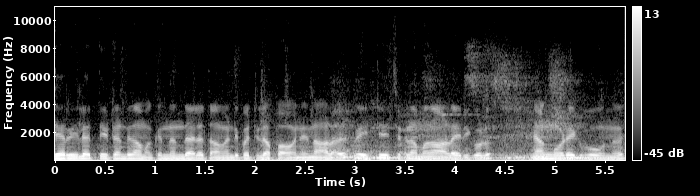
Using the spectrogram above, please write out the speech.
ജെറിയിൽ എത്തിയിട്ടുണ്ട് നമുക്ക് ഇന്ന് എന്തായാലും എത്താൻ വേണ്ടി പറ്റില്ല. അപ്പോൾ അവന് നാളെ വെയിറ്റ് ചെയ്തിട്ട് നമ്മൾ നാളെ ആയിരിക്കുള്ളൂ. ഞാൻ അങ്ങോട്ടേക്ക് പോകുന്നത്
